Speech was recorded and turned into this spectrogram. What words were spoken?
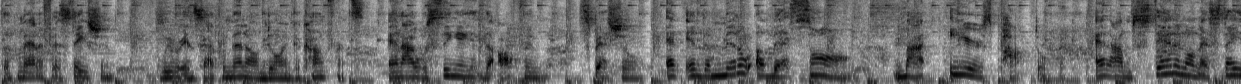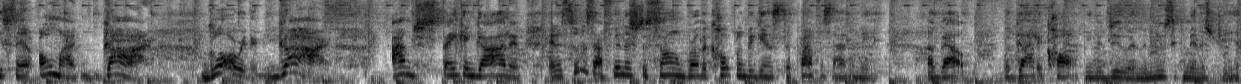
the manifestation. We were in Sacramento doing a conference, and I was singing the offering special. And in the middle of that song, my ears popped open. And I'm standing on that stage saying, oh my God, glory to God. I'm just thanking God. And, and as soon as I finished the song, Brother Copeland begins to prophesy to me about what God had called me to do in the music ministry. And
